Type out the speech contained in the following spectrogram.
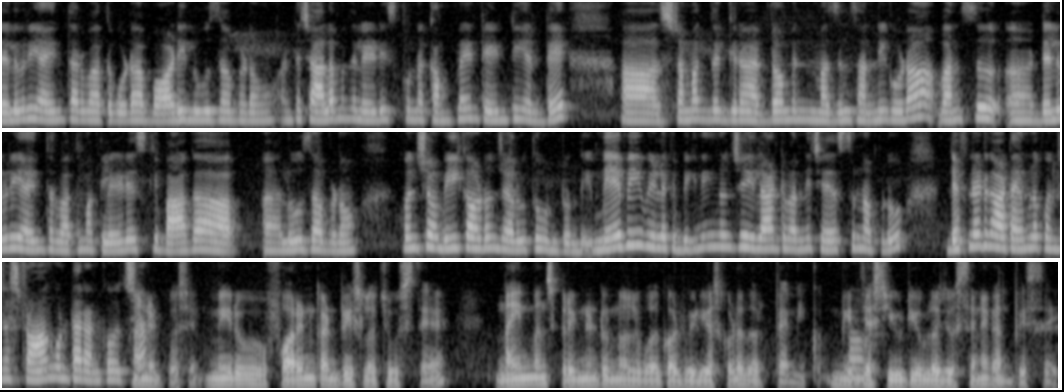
డెలివరీ అయిన తర్వాత కూడా బాడీ లూజ్ అవ్వడం అంటే చాలా మంది లేడీస్కి ఉన్న కంప్లైంట్ ఏంటి అంటే స్టమక్ దగ్గర అబ్డామిన్ మజిల్స్ అన్నీ కూడా వన్స్ డెలివరీ అయిన తర్వాత మాకు లేడీస్కి బాగా లూజ్ అవ్వడం కొంచెం వీక్ అవడం జరుగుతూ ఉంటుంది. మేబీ వీళ్ళకి బిగినింగ్ నుంచి ఇలాంటివన్నీ చేస్తున్నప్పుడు డెఫినెట్గా ఆ టైంలో కొంచెం స్ట్రాంగ్ ఉంటారు అనుకోవచ్చా? హండ్రెడ్ పర్సెంట్ మీరు ఫారిన్ కంట్రీస్లో చూస్తే నైన్ మంత్స్ ప్రెగ్నెంట్ ఉన్న వాళ్ళు వర్కౌట్ వీడియోస్ కూడా దొరుకుతాయి మీకు. మీరు Oh. జస్ట్ యూట్యూబ్లో చూస్తేనే కనిపిస్తాయి.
